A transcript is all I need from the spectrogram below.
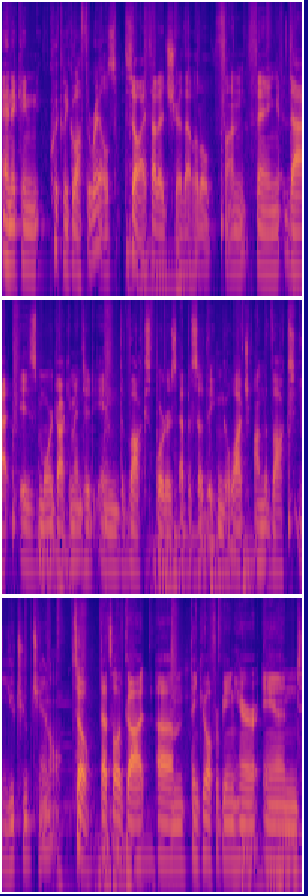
And it can quickly go off the rails. So I thought I'd share that little fun thing that is more documented in the Vox Borders episode that you can go watch on the Vox YouTube channel. So that's all I've got. Um, thank you all for being here. And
